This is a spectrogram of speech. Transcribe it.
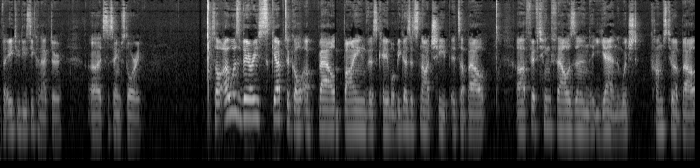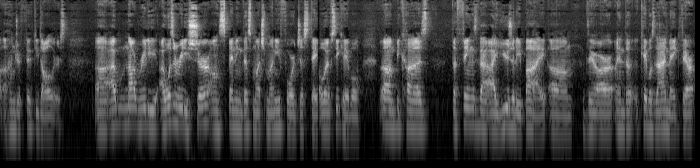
the A2DC connector, uh, it's the same story. So I was very skeptical about buying this cable because it's not cheap. It's about uh, 15,000 yen, which comes to about $150. Uh, I'm not really, I wasn't really sure on spending this much money for just a OFC cable um, because the things that I usually buy, um, there are, and the cables that I make, they're,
